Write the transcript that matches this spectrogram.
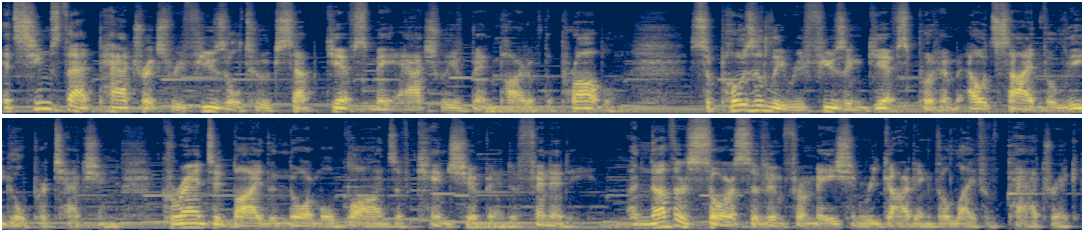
It seems that Patrick's refusal to accept gifts may actually have been part of the problem. Supposedly refusing gifts put him outside the legal protection granted by the normal bonds of kinship and affinity. Another source of information regarding the life of Patrick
